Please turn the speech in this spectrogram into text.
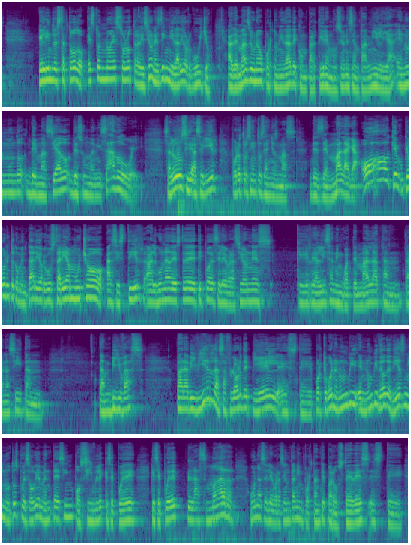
Qué lindo está todo. Esto no es solo tradición, es dignidad y orgullo. Además de una oportunidad de compartir emociones en familia en un mundo demasiado deshumanizado, güey. Saludos y a seguir por otros cientos de años más. Desde Málaga. ¡Oh! Qué, qué, bonito comentario! Me gustaría mucho asistir a alguna de este tipo de celebraciones que realizan en Guatemala tan, tan así, tan, tan vivas para vivirlas a flor de piel, este, porque bueno, en un, en un video de 10 minutos, pues obviamente es imposible que se puede, que se puede plasmar una celebración tan importante para ustedes, este,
